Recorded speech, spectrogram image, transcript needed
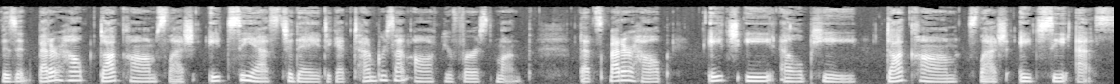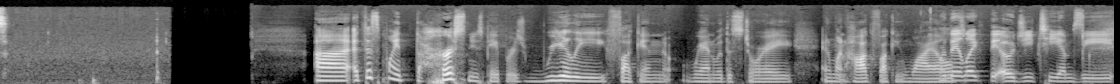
Visit betterhelp.com slash HCS today to get 10% off your first month. That's betterhelp, H-E-L-P dot com slash HCS. Uh, at this point, the Hearst newspapers really fucking ran with the story and went hog fucking wild. Were they like the OG TMZ?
